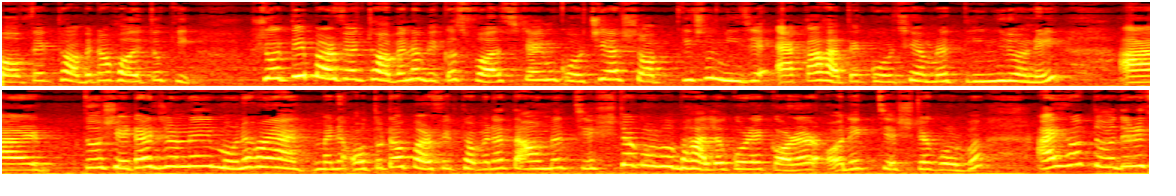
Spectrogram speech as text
পারফেক্ট হবে না, হয়তো কি সত্যি পারফেক্ট হবে না বিকজ ফার্স্ট টাইম করছি আর সব কিছু নিজে একা হাতে করছি আমরা তিনজনেই। আর তো সেটার জন্যই মনে হয় মানে অতটাও পারফেক্ট হবে না, তাও আমরা চেষ্টা করব ভালো করে করার, অনেক চেষ্টা করব। আই হোপ তোমাদের এই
